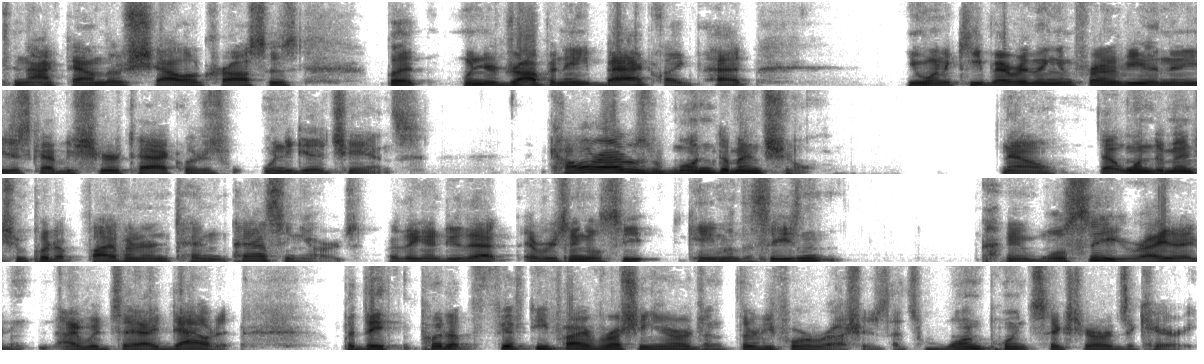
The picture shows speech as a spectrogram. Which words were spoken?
to knock down those shallow crosses. But when you're dropping eight back like that, you want to keep everything in front of you, and then you just got to be sure tacklers when you get a chance. Colorado's one dimensional. Now, that one dimension put up 510 passing yards. Are they going to do that every single se- game of the season? I mean, we'll see, right? I, I would say I doubt it but they put up 55 rushing yards on 34 rushes. That's 1.6 yards a carry.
